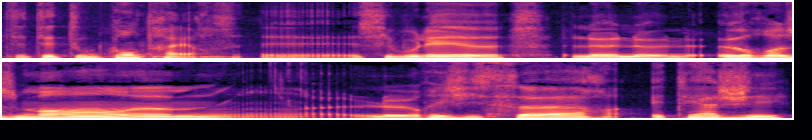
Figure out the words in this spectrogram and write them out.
C'était tout le contraire. si vous voulez, euh, le, heureusement, euh, le régisseur était âgé.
